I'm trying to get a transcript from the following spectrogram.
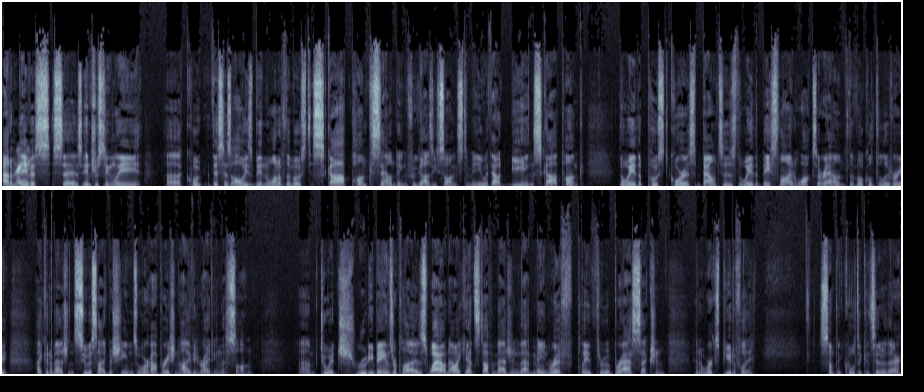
Adam Great. Davis says, interestingly, uh, quote, this has always been one of the most ska punk sounding Fugazi songs to me without being ska punk. The way the post chorus bounces, the way the bass line walks around, the vocal delivery, I could imagine Suicide Machines or Operation Ivy writing this song. Um, to which Rudy Baines replies, Wow, now I can't stop imagining that main riff played through a brass section, and it works beautifully. Something cool to consider there.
